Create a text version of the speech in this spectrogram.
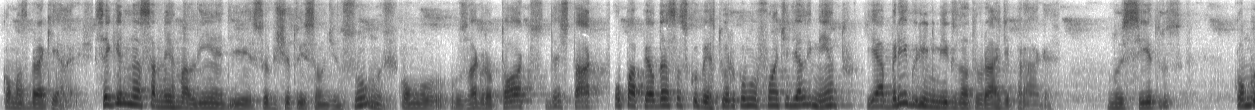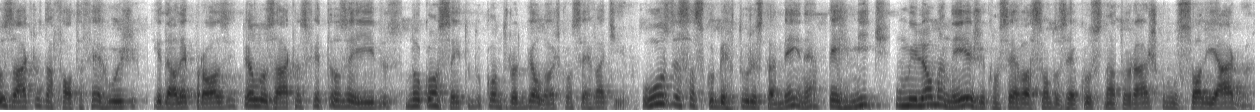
como as braquiárias. Seguindo nessa mesma linha de substituição de insumos, como os agrotóxicos, destaco o papel dessas coberturas como fonte de alimento e abrigo de inimigos naturais de pragas. Nos citros, como os ácaros da falta ferrugem e da leprose pelos ácaros fitoseídos no conceito do controle biológico conservativo. O uso dessas coberturas também né, permite um melhor manejo e conservação dos recursos naturais como solo e água,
